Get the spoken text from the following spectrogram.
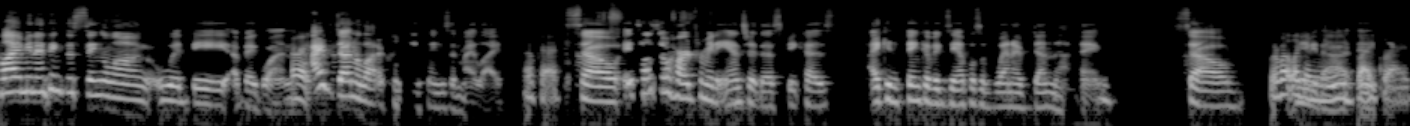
Well, I mean, I think the sing along would be a big one. Right. I've done a lot of cringy things in my life. Okay. So it's also hard for me to answer this because I can think of examples of when I've done that thing. So What about like Maybe a nude bike ride?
